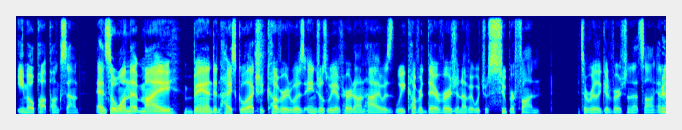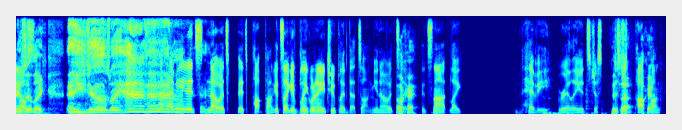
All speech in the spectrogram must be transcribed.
emo pop punk sound. And so one that my band in high school actually covered was Angels We Have Heard on High. Was we covered their version of it, which was super fun. It's a really good version of that song. And, they is also- it like angels we have? no, I mean, it's no, it's it's pop punk. It's like if Blink One Eighty Two played that song. You know, it's like- Okay. it's not like heavy, really. It's just It's it's, just not, pop okay. punk.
